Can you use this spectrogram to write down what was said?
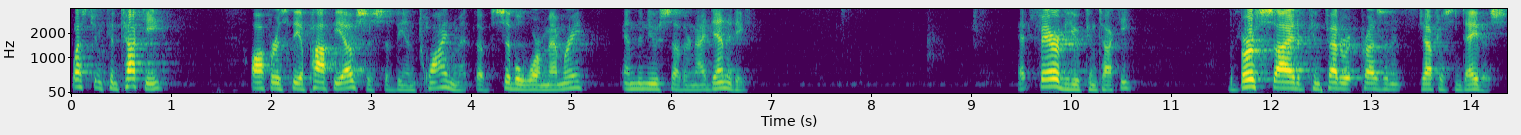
Western Kentucky offers the apotheosis of the entwinement of Civil War memory and the new Southern identity. At Fairview, Kentucky, the birth site of Confederate President Jefferson Davis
